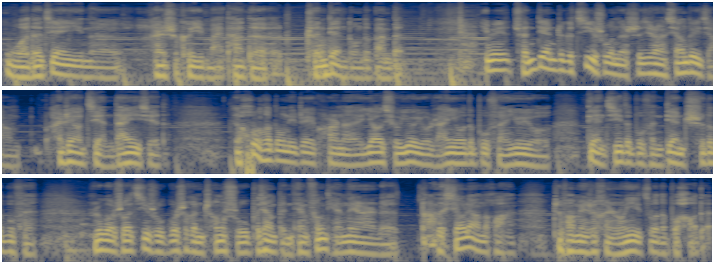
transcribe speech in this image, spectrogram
我的建议呢还是可以买它的纯电动的版本。因为纯电这个技术呢，实际上相对讲还是要简单一些的。在混合动力这一块呢，要求又有燃油的部分，又有电机的部分、电池的部分。如果说技术不是很成熟，不像本田、丰田那样的大的销量的话，这方面是很容易做的不好的。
